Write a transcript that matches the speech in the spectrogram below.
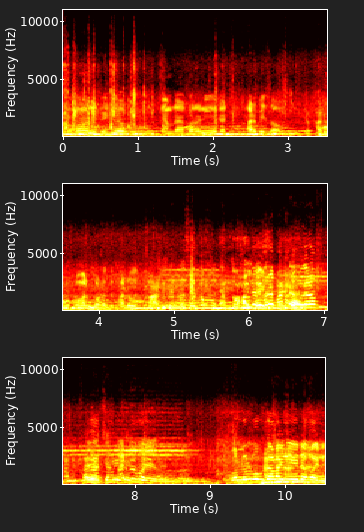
তখন ভিডিও ক্যামেরা করনি এটা ছাড়বে সব। তোমার ফটোতে ভালো কল্লোলবাবু দাঁড়ায়নি এটা হয়নি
